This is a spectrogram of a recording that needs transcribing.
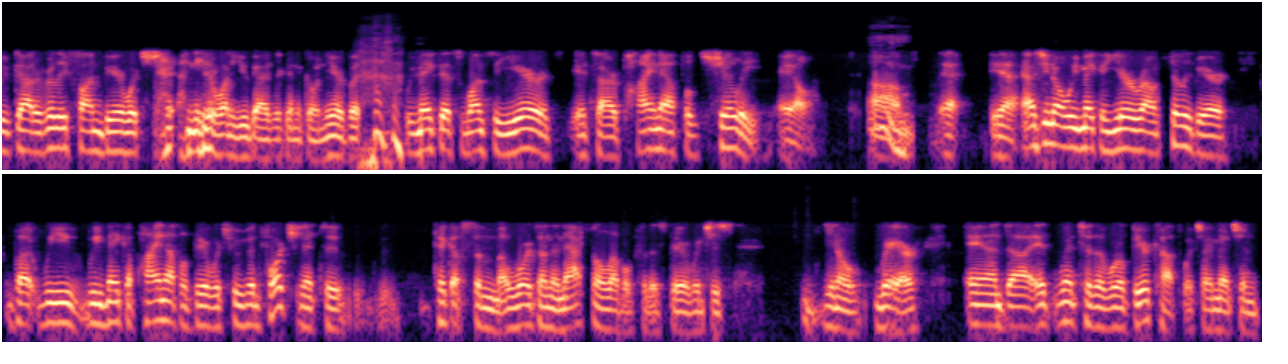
we've got a really fun beer, which neither one of you guys are going to go near, but we make this once a year. It's it's our pineapple chili ale. Um, eh, yeah, as you know, we make a year round chili beer, but we we make a pineapple beer, which we've been fortunate to pick up some awards on the national level for this beer, which is you know rare. And uh, it went to the World Beer Cup, which I mentioned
